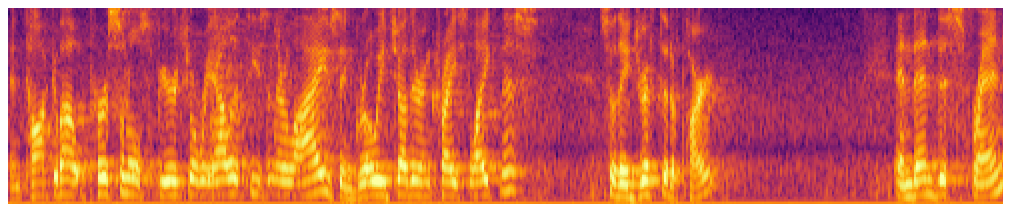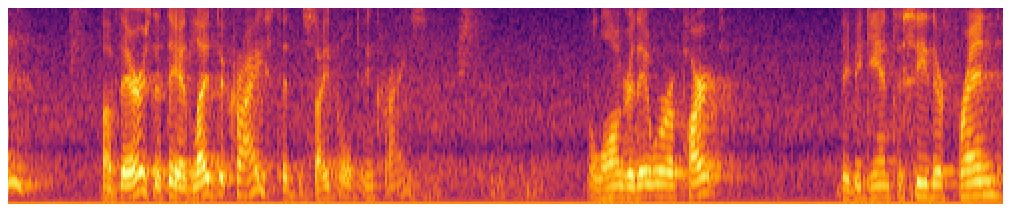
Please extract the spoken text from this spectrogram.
and talk about personal spiritual realities in their lives and grow each other in Christ likeness. So they drifted apart. And then this friend of theirs that they had led to Christ had discipled in Christ. The longer they were apart, they began to see their friend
